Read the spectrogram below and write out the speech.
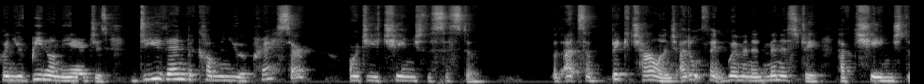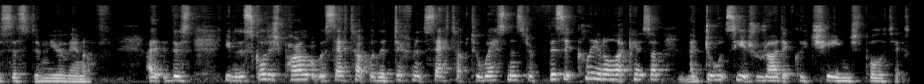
when you've been on the edges, do you then become the new oppressor or do you change the system? But that's a big challenge. I don't think women in ministry have changed the system nearly enough. I, there's, you know, the Scottish Parliament was set up with a different setup to Westminster physically and all that kind of stuff. Mm-hmm. I don't see it's radically changed politics.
